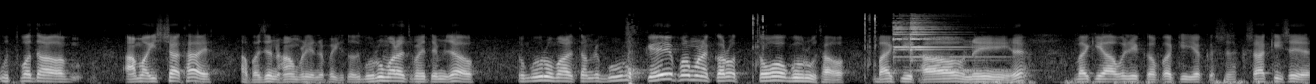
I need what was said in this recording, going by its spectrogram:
ઉત્પન્ન, આમાં ઈચ્છા થાય, આ ભજન સાંભળીને પછી તો ગુરુ મહારાજ પાસે તેમ જાઓ. તો ગુરુ મહારાજ, તમને ગુરુ કે પ્રમાણે કરો, તો ગુરુ થાઓ. બાકી થાવ નહીં, હે? બાકી આ બધી બાકી એક સાખી છે.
